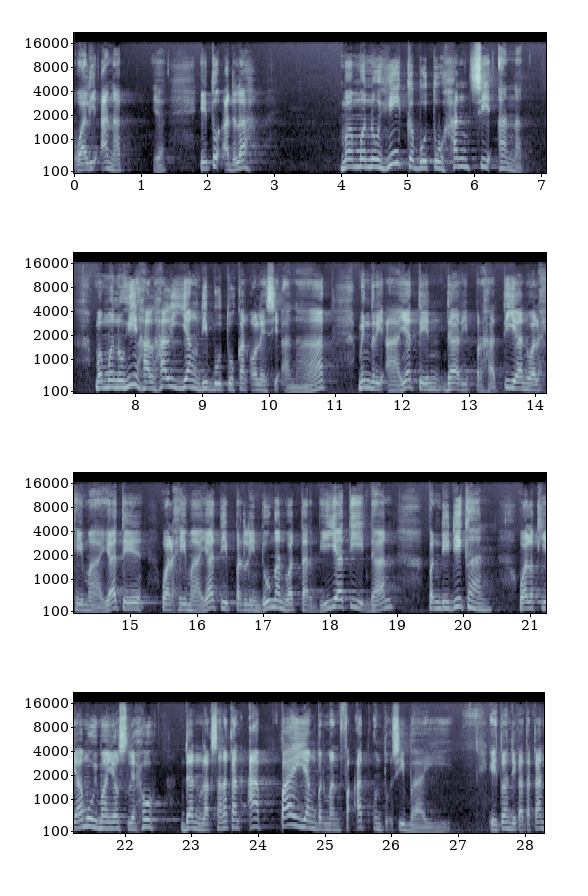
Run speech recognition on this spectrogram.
wali anak ya. Itu adalah memenuhi kebutuhan si anak. Memenuhi hal-hal yang dibutuhkan oleh si anak min ayatin dari perhatian wal himayati wal himayati perlindungan wat tarbiyati dan pendidikan wal qiyamu bima yuslihu dan melaksanakan apa yang bermanfaat untuk si bayi. Itu yang dikatakan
